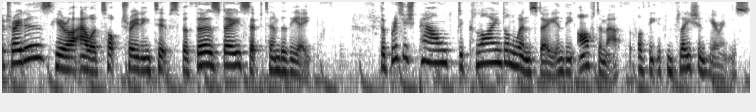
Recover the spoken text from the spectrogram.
traders, here are our top trading tips for Thursday, September the 8th. The British pound declined on Wednesday in the aftermath of the inflation hearings.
